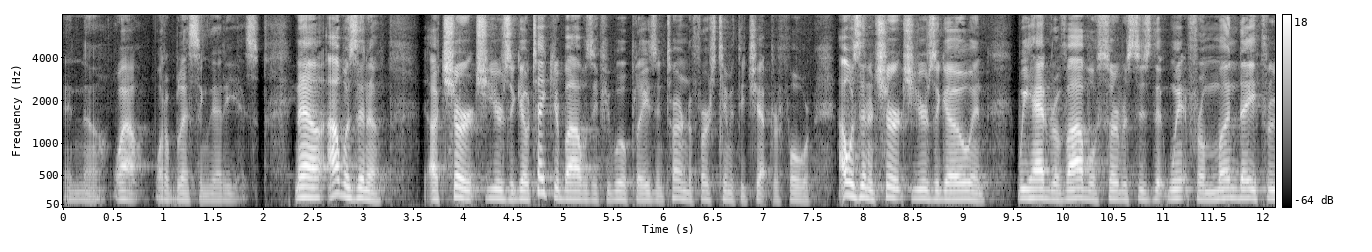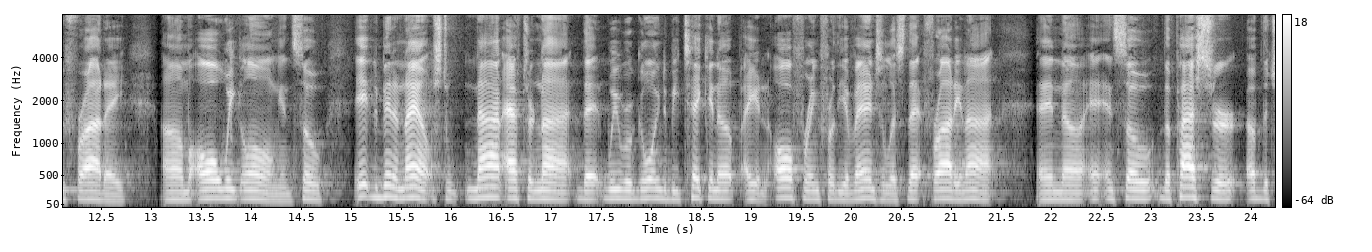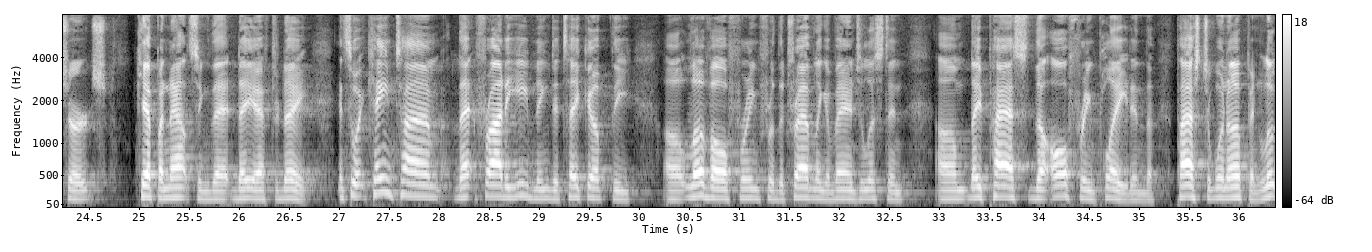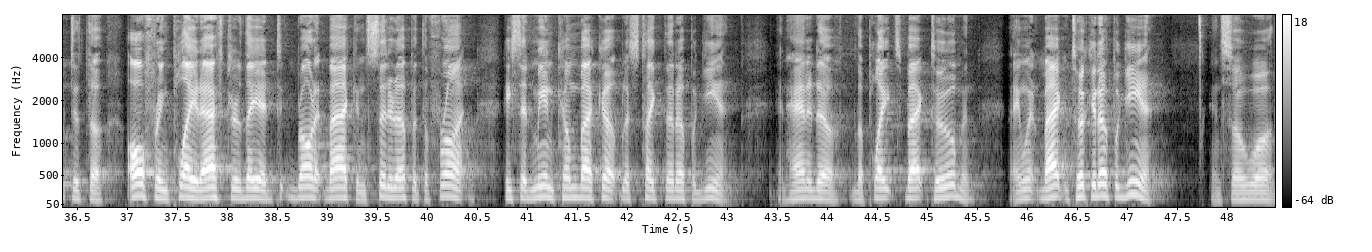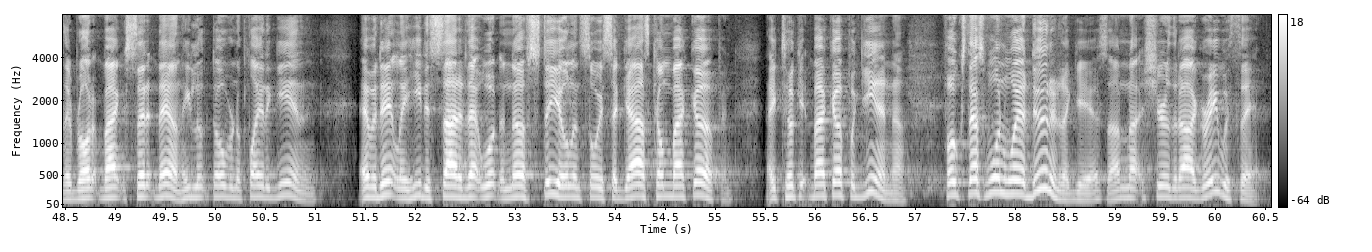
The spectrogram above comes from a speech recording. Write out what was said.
And uh, wow, what a blessing that is. Now, I was in a a church years ago. Take your Bibles, if you will, please, and turn to 1 Timothy chapter 4. I was in a church years ago, and we had revival services that went from Monday through Friday um, all week long. And so it had been announced night after night that we were going to be taking up an offering for the evangelist that Friday night. And, uh, and so the pastor of the church kept announcing that day after day. And so it came time that Friday evening to take up the uh, love offering for the traveling evangelist, and um, they passed the offering plate. And the pastor went up and looked at the offering plate after they had brought it back and set it up at the front. He said, Men, come back up, let's take that up again. And handed uh, the plates back to them, and they went back and took it up again. And so uh, they brought it back and set it down. He looked over the plate again, and evidently he decided that wasn't enough still, and so he said, Guys, come back up. And they took it back up again. Now, Folks, that's one way of doing it, I guess. I'm not sure that I agree with that.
